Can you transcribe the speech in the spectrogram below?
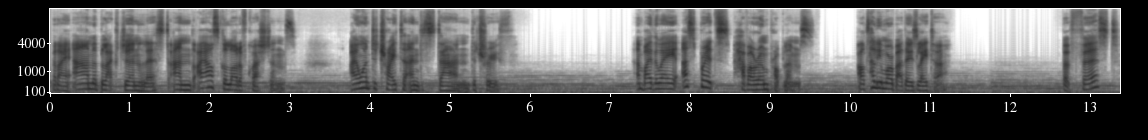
but I am a black journalist and I ask a lot of questions. I want to try to understand the truth. And by the way, us Brits have our own problems. I'll tell you more about those later. But first,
